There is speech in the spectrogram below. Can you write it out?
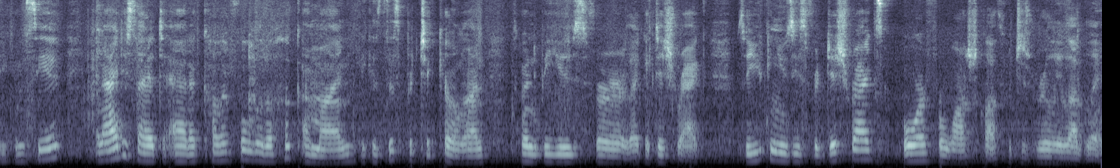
You can see it. And I decided to add a colorful little hook on mine because this particular one is going to be used for like a dish rag. So you can use these for dish rags or for washcloth, which is really lovely.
